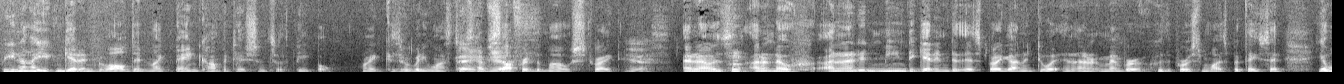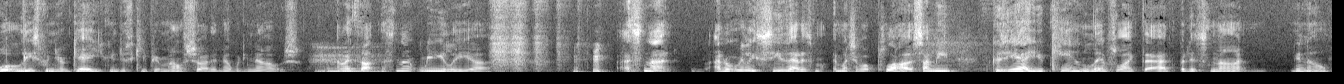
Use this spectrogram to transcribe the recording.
But you know how you can get involved in like pain competitions with people, right? Because everybody wants to Pain, have yes. suffered the most, right? Yes. And I was, hmm. I don't know, and I didn't mean to get into this, but I got into it, and I don't remember who the person was, but they said, yeah, well, at least when you're gay, you can just keep your mouth shut and nobody knows. And I thought, hmm. that's not really, uh, that's not, I don't really see that as much of a plus. I mean, because yeah, you can live like that, but it's not, you know,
